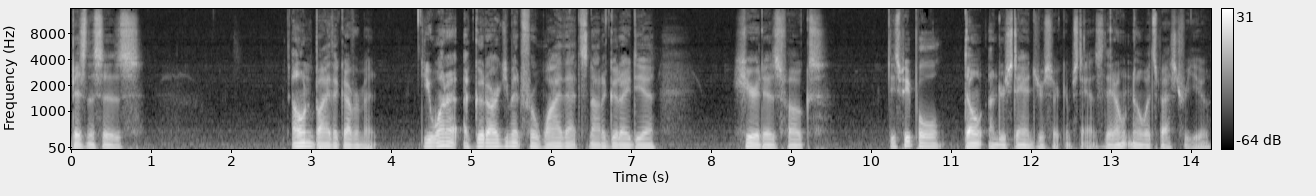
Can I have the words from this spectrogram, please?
businesses owned by the government. Do you want a, a, good argument for why that's not a good idea? Here it is, folks. These people don't understand your circumstance. They don't know what's best for you.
